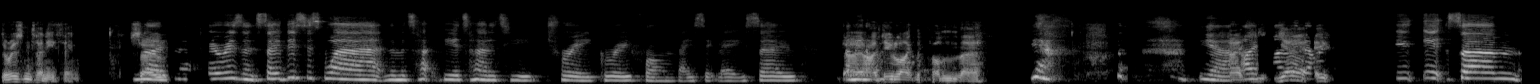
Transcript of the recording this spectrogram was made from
There isn't anything. So no, there isn't. So this is where the the eternity tree grew from, basically. So I mean, I, I do like the pun there. Yeah, yeah, uh, I, yeah. I, it, it, it's um,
